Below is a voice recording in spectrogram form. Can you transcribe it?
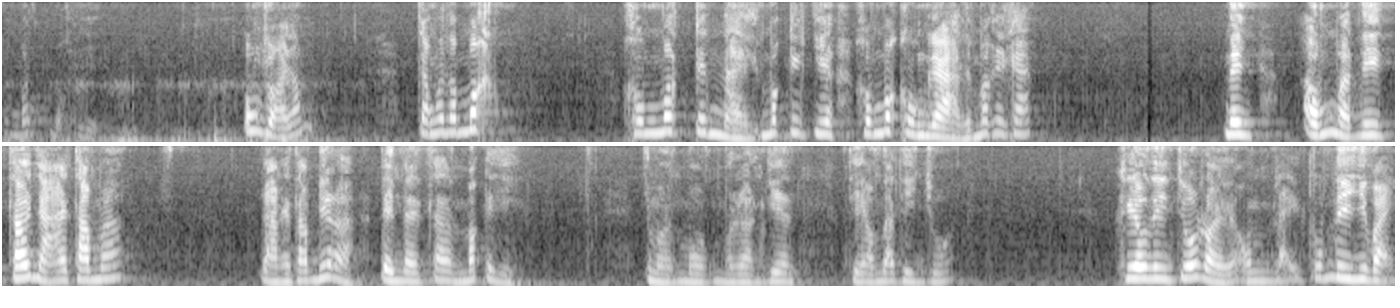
có mất được cái gì? Ông giỏi lắm. Trong cái đó mất. Không mất cái này mất cái kia. Không mất con gà thì mất cái khác. Nên ông mà đi tới nhà ai thăm á là người ta biết là đêm nay ta mất cái gì. Nhưng mà một, một lần kia thì ông đã tin Chúa. Khi ông tin Chúa rồi ông lại cũng đi như vậy.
